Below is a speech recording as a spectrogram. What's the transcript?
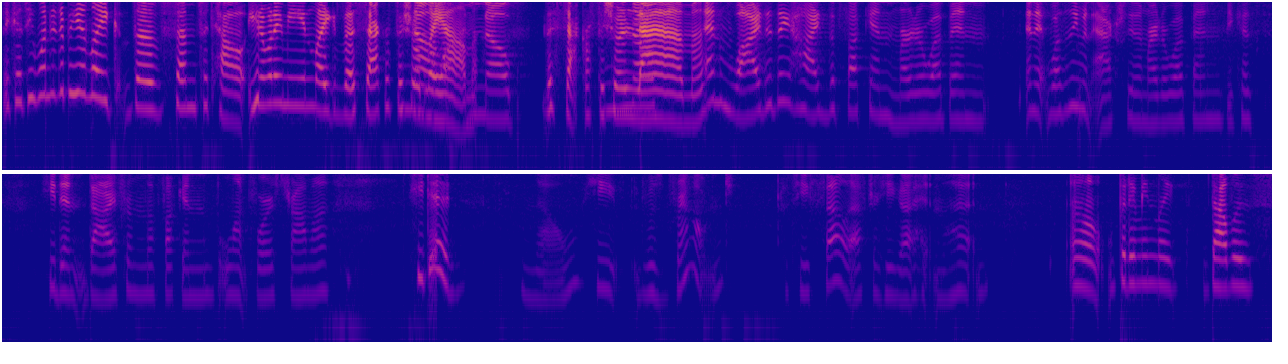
Because he wanted to be like the femme fatale. You know what I mean? Like the sacrificial no, lamb. Nope. The sacrificial Nope. lamb. And why did they hide the fucking murder weapon? And it wasn't even actually the murder weapon because he didn't die from the fucking blunt force trauma. He did. No, he was drowned because he fell after he got hit in the head. Oh, but I mean, like that was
